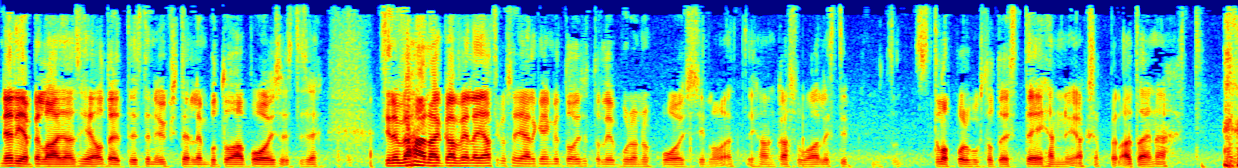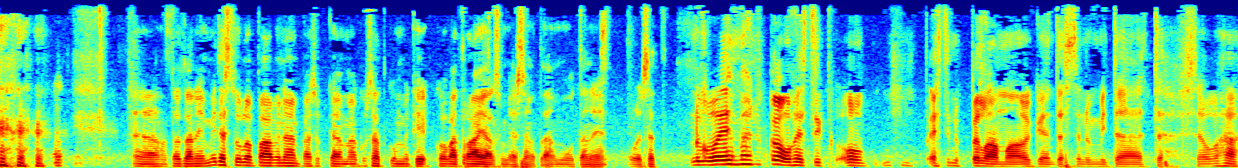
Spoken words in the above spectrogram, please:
neljä pelaajaa siihen otettiin, sitten yksitellen putoaa pois, ja sitten se, siinä vähän aikaa vielä jatkoi sen jälkeen, kun toiset oli jo pudonnut pois silloin, että ihan kasuaalisti, sitten loppujen lopuksi totesi, että ei hän nyt jaksa pelata enää. Joo, tota niin, miten sulla on Paavi näin päässyt käymään, kun sä oot kumminkin kova trials-mies ja jotain muuta, niin luulis, että... No ei mä nyt kauheasti oo ehtinyt pelaamaan oikein tässä nyt mitään, että se on vähän...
